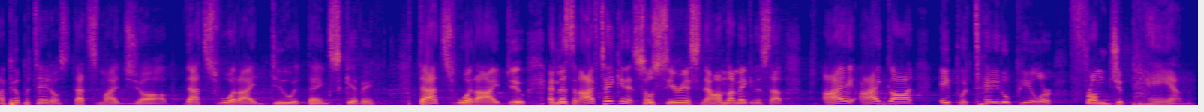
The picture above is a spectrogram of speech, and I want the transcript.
I peel potatoes. That's my job. That's what I do at Thanksgiving. That's what I do. And listen, I've taken it so serious now. I'm not making this up. I, I got a potato peeler from Japan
